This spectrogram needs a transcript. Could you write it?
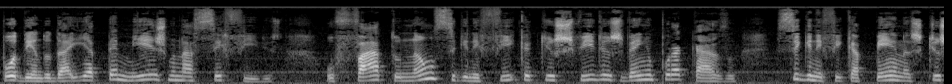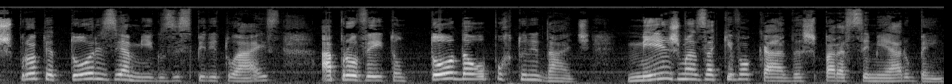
podendo daí até mesmo nascer filhos. O fato não significa que os filhos venham por acaso, significa apenas que os protetores e amigos espirituais aproveitam toda a oportunidade mesmo as equivocadas, para semear o bem.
